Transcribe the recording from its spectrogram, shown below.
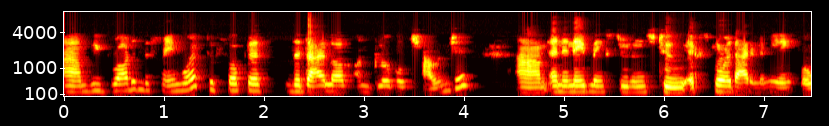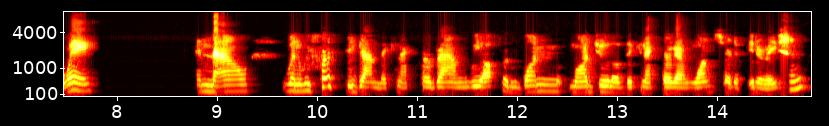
Um, we broadened the framework to focus the dialogue on global challenges um, and enabling students to explore that in a meaningful way. And now, when we first began the Connect program, we offered one module of the Connect program, one sort of iteration.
